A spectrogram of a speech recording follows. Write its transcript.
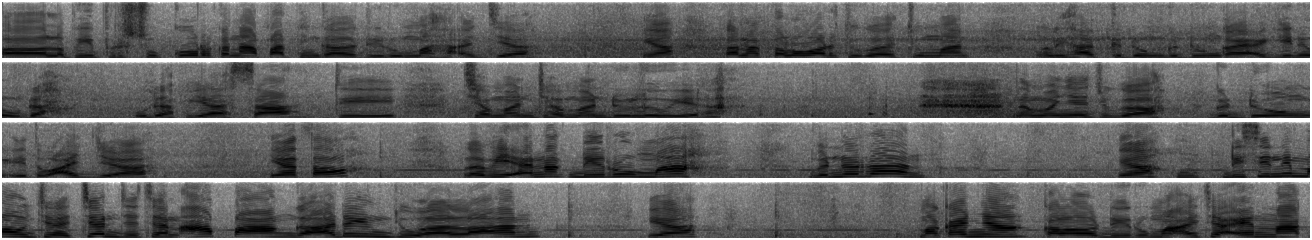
eh, lebih bersyukur kenapa tinggal di rumah aja ya. Karena keluar juga cuman melihat gedung-gedung kayak gini udah udah biasa di zaman-zaman dulu ya. Namanya juga gedung itu aja. Ya toh lebih enak di rumah. Beneran. Ya di sini mau jajan jajan apa? Nggak ada yang jualan ya. Makanya kalau di rumah aja enak.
